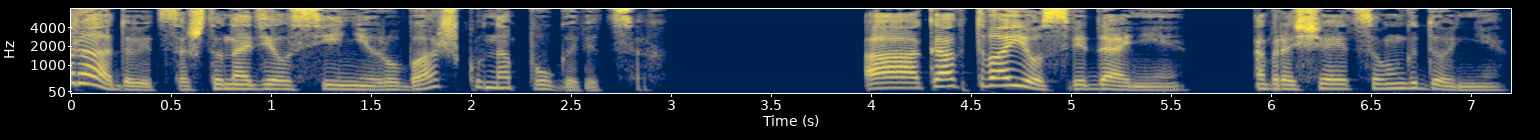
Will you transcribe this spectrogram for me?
радуется, что надел синюю рубашку на пуговицах. «А как твое свидание?» — обращается он к Донне.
